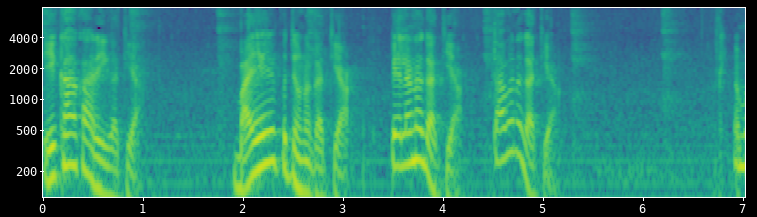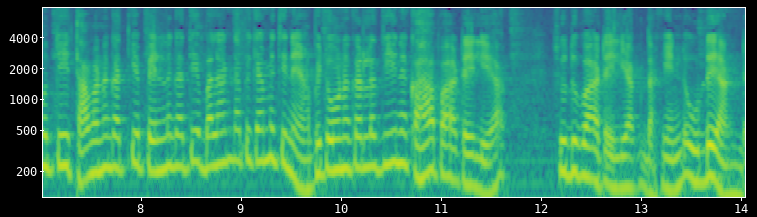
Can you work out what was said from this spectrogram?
ඒකාකාරී ගතියක්, බය උපදින ගතියක්, පෙළන ගතියක්, තවන ගතියක්. නමුත් මේ තවන ගතිය, පෙළන ගතිය බලන්න අපි කැමති නෑ. අපිට ඕන කරලා තියෙන කහ පාට එලියක්, සුදු පාට එලියක් දකින්න උඩ යන්න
